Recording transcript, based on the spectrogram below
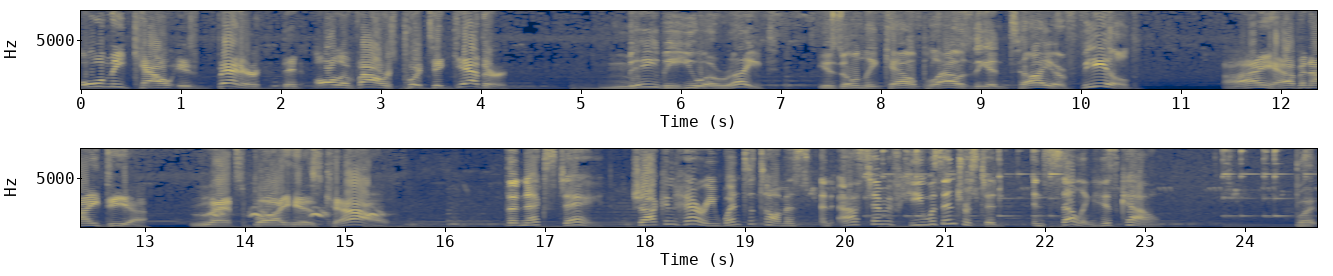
only cow is better than all of ours put together. Maybe you are right. His only cow plows the entire field. I have an idea. Let's buy his cow. The next day, Jack and Harry went to Thomas and asked him if he was interested in selling his cow. But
